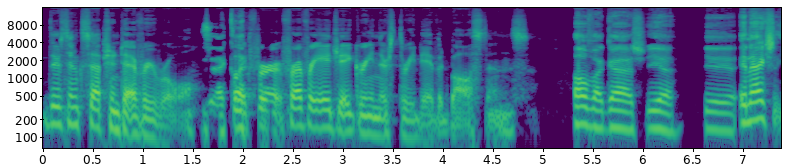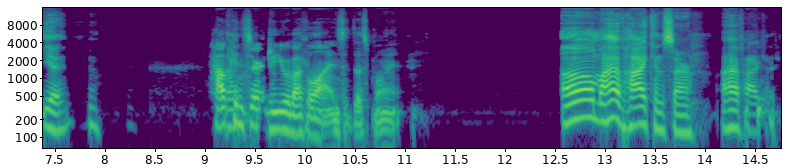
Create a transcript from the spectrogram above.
there's an exception to every rule. Exactly. But for for every AJ Green, there's three David Bostons. Oh my gosh! Yeah, yeah, yeah. And actually, yeah. How concerned are you about the Lions at this point? Um, I have high concern. I have high. Concern.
